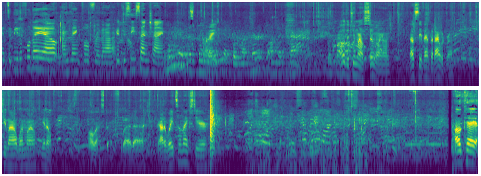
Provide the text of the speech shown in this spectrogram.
it's a beautiful day out. I'm thankful for that. Good to see sunshine. It's bright. Oh, the two miles still going on. That's the event that I would run. Two mile, one mile, you know, all that stuff. But uh, gotta wait till next year. Okay,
